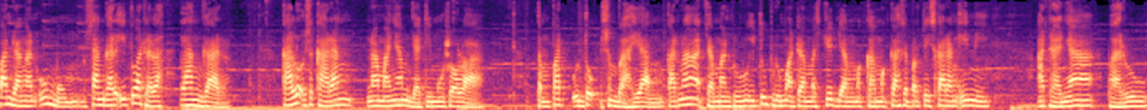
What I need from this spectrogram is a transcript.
pandangan umum sanggar itu adalah langgar kalau sekarang namanya menjadi musola, tempat untuk sembahyang. Karena zaman dulu itu belum ada masjid yang megah-megah seperti sekarang ini. Adanya baru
